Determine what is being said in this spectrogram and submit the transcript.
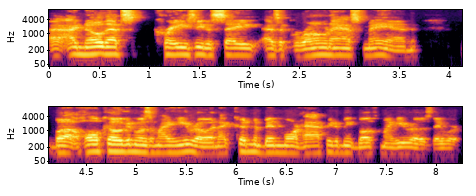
I, know that's crazy to say as a grown ass man, but Hulk Hogan was my hero, and I couldn't have been more happy to meet both my heroes. They were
